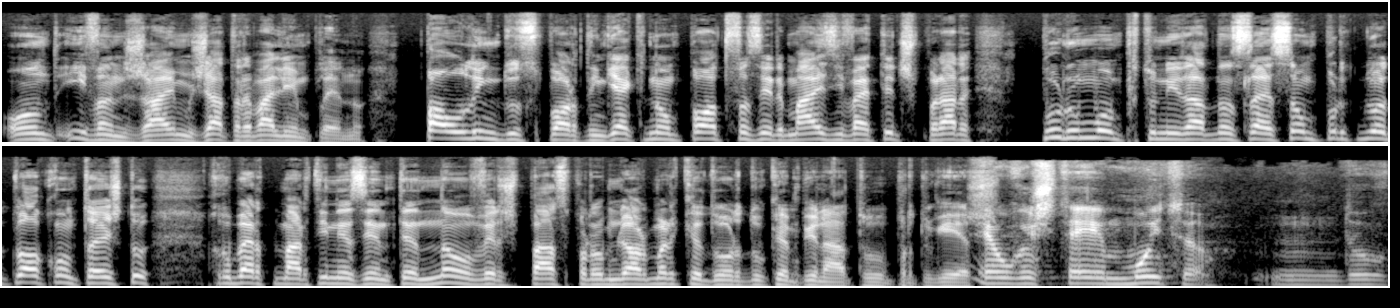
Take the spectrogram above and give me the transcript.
onde Ivan Jaime já trabalha em pleno. Paulinho do Sporting é que não pode fazer mais e vai ter de esperar por uma oportunidade na seleção, porque no atual contexto, Roberto Martínez entende não haver espaço para o melhor marcador do campeonato português. Eu gostei muito do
